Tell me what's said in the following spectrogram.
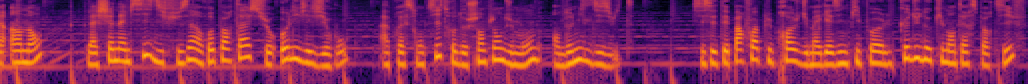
y a un an, la chaîne M6 diffusait un reportage sur Olivier Giroud après son titre de champion du monde en 2018. Si c'était parfois plus proche du magazine People que du documentaire sportif,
